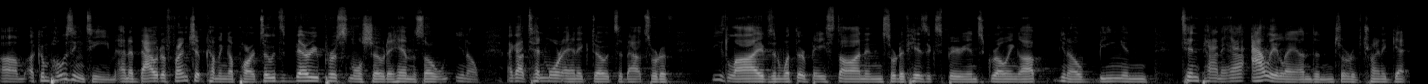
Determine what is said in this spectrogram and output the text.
um, a composing team and about a friendship coming apart. So it's a very personal show to him. So you know, I got ten more anecdotes about sort of these lives and what they're based on and sort of his experience growing up. You know, being in Tin Pan A- Alley Land and sort of trying to get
